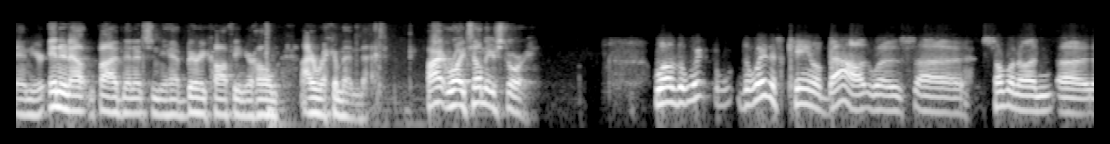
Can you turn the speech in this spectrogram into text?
And you're in and out in five minutes and you have berry coffee in your home. I recommend that. All right, Roy, tell me your story. Well, the way the way this came about was uh, someone on uh,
